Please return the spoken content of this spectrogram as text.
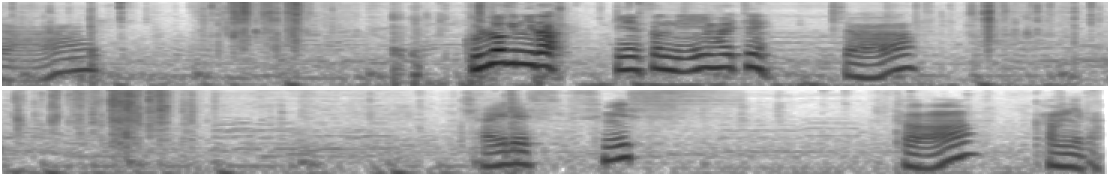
자. 굴럭입니다. 비앤서님 화이팅. 자. 자이레스 스미스부터 갑니다.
